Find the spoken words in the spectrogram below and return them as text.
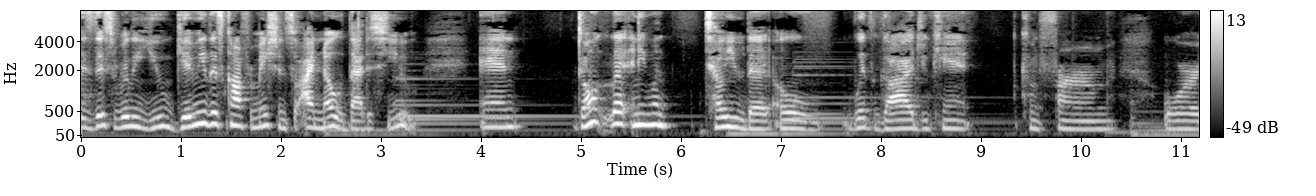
is this really you? Give me this confirmation so I know that it's you. And don't let anyone tell you that, oh, with God you can't confirm or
